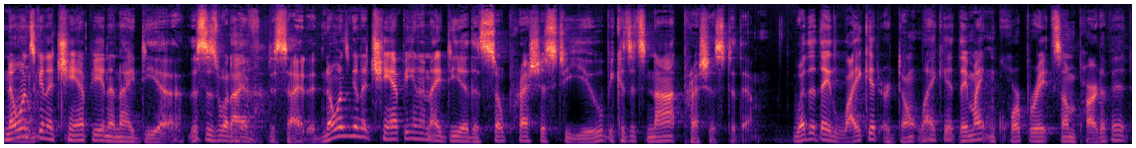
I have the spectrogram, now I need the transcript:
No one's going to champion an idea. This is what I've decided. No one's going to champion an idea that's so precious to you because it's not precious to them. Whether they like it or don't like it, they might incorporate some part of it.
